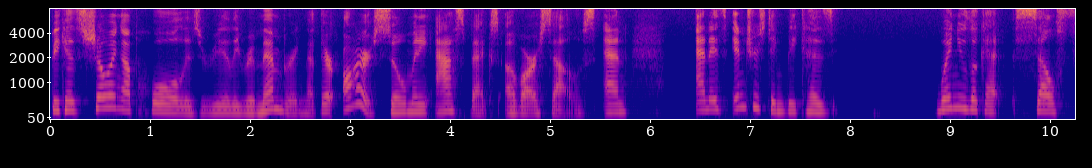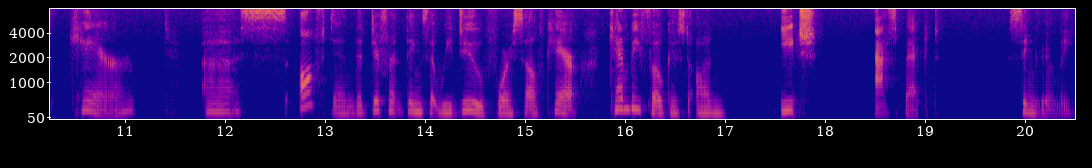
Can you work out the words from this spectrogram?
Because showing up whole is really remembering that there are so many aspects of ourselves. And and it's interesting because when you look at self-care, uh, often the different things that we do for self-care can be focused on each aspect singularly.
